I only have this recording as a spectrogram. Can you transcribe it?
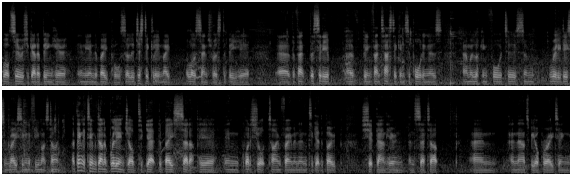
World Series regatta being here in the end of April. So logistically, it made a lot of sense for us to be here. Uh, the, the, city have, have, been fantastic in supporting us, and we're looking forward to some really decent racing in a few months' time. I think the team have done a brilliant job to get the base set up here in quite a short time frame, and then to get the boat shipped down here and, and set up, and and now to be operating.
